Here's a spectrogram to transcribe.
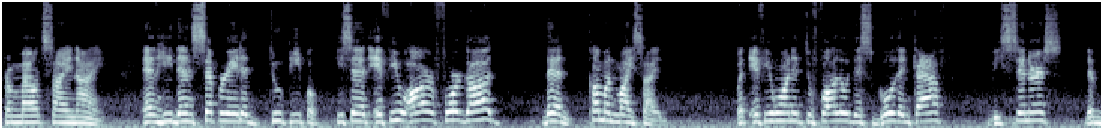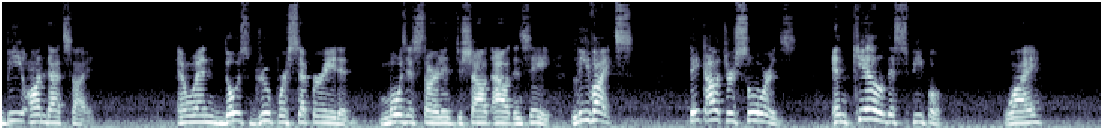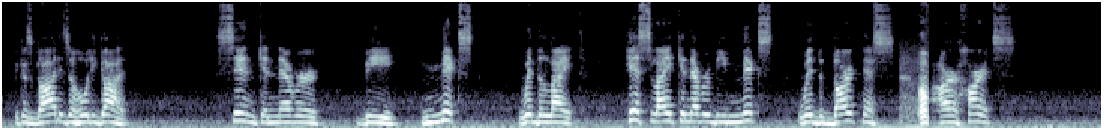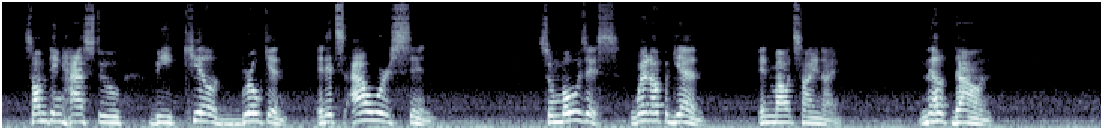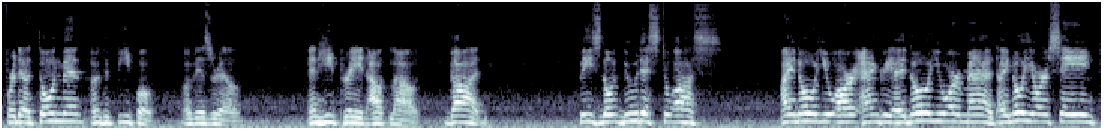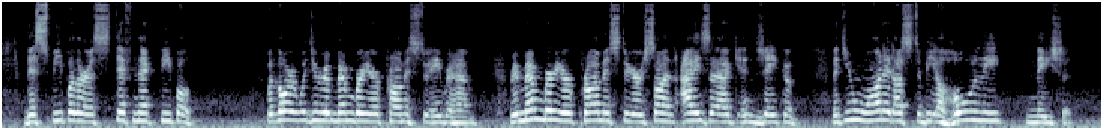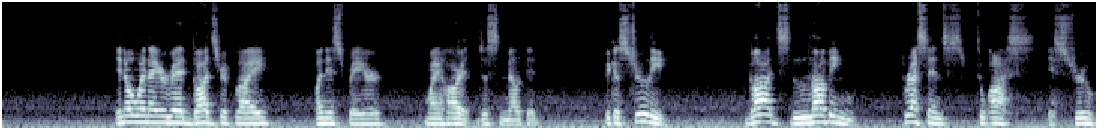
from Mount Sinai, and he then separated two people. He said, If you are for God, then come on my side. But if you wanted to follow this golden calf, be sinners, then be on that side. And when those group were separated, Moses started to shout out and say, Levites, take out your swords and kill this people. Why? Because God is a holy God. Sin can never be mixed with the light. His light can never be mixed with the darkness of our hearts. Something has to be killed, broken, and it's our sin. So Moses went up again in Mount Sinai, knelt down for the atonement of the people of Israel, and he prayed out loud God, please don't do this to us. I know you are angry. I know you are mad. I know you are saying, These people are a stiff necked people. But Lord, would you remember your promise to Abraham? Remember your promise to your son Isaac and Jacob. that you wanted us to be a holy nation. You know, when I read God's reply on his prayer, my heart just melted. Because truly, God's loving presence to us is true.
